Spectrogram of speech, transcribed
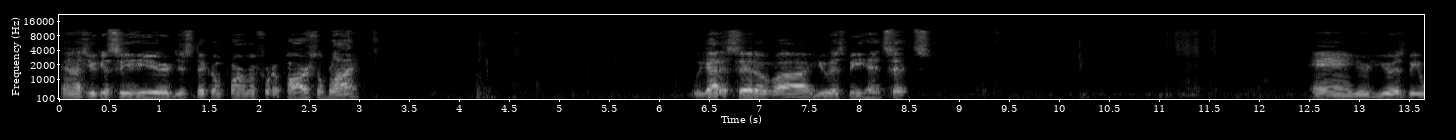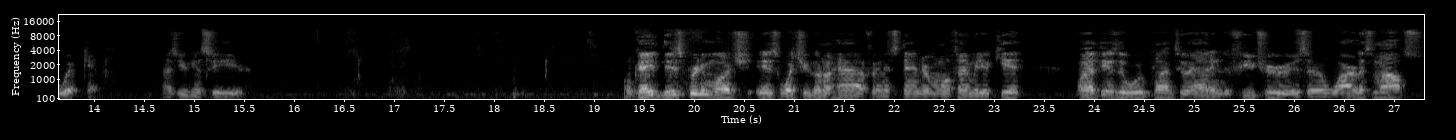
And as you can see here, this is the compartment for the power supply. We got a set of uh, USB headsets. And your USB webcam, as you can see here. Okay, this pretty much is what you're going to have in a standard multimedia kit. One of the things that we plan to add in the future is a wireless mouse,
